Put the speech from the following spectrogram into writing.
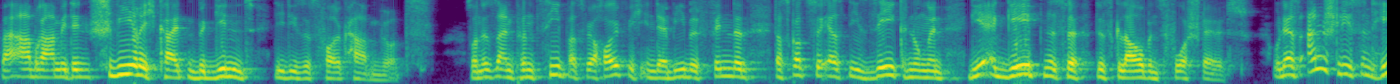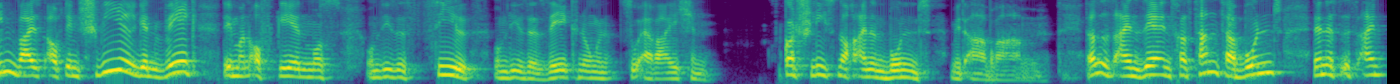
bei Abraham mit den Schwierigkeiten beginnt, die dieses Volk haben wird, sondern es ist ein Prinzip, was wir häufig in der Bibel finden, dass Gott zuerst die Segnungen, die Ergebnisse des Glaubens vorstellt und erst anschließend hinweist auf den schwierigen Weg, den man oft gehen muss, um dieses Ziel, um diese Segnungen zu erreichen. Gott schließt noch einen Bund mit Abraham. Das ist ein sehr interessanter Bund, denn es ist ein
